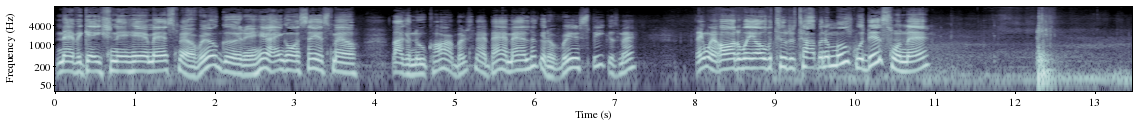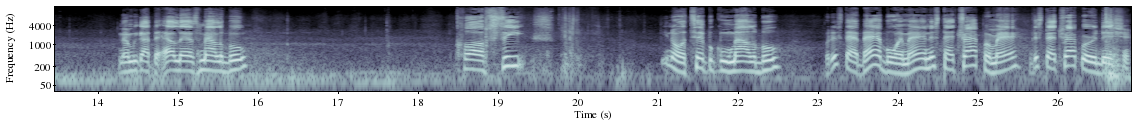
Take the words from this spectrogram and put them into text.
navigation in here, man. Smell real good in here. I ain't gonna say it smell like a new car, but it's not bad, man. Look at the rear speakers, man. They went all the way over to the top of the mook with this one, man. Then we got the LS Malibu. Cloth seats. You know, a typical Malibu. But it's that bad boy, man. It's that Trapper, man. This that Trapper edition.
